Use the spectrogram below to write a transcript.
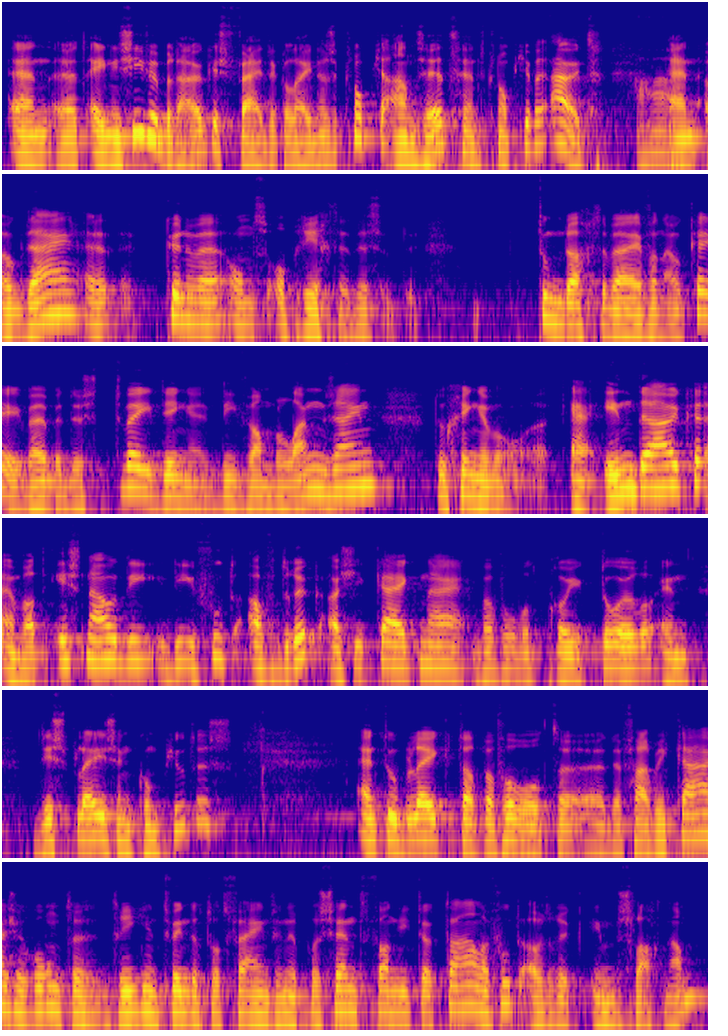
En het energieverbruik is feitelijk alleen als een knopje aanzet en het knopje weer uit. Aha. En ook daar uh, kunnen we ons op richten. Dus toen dachten wij van oké, okay, we hebben dus twee dingen die van belang zijn. Toen gingen we erin duiken. En wat is nou die, die voetafdruk als je kijkt naar bijvoorbeeld projectoren en displays en computers? En toen bleek dat bijvoorbeeld uh, de fabrikage rond de 23 tot 25 procent van die totale voetafdruk in beslag nam.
